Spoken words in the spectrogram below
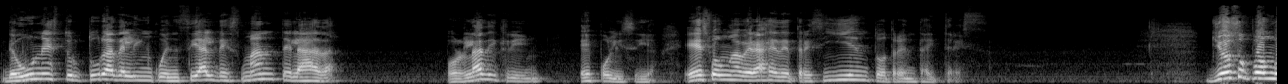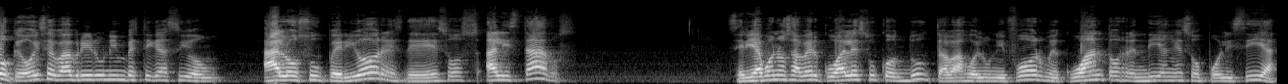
de una estructura delincuencial desmantelada por la DICRIM es policía. Eso es un averaje de 333. Yo supongo que hoy se va a abrir una investigación a los superiores de esos alistados. Sería bueno saber cuál es su conducta bajo el uniforme, cuántos rendían esos policías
